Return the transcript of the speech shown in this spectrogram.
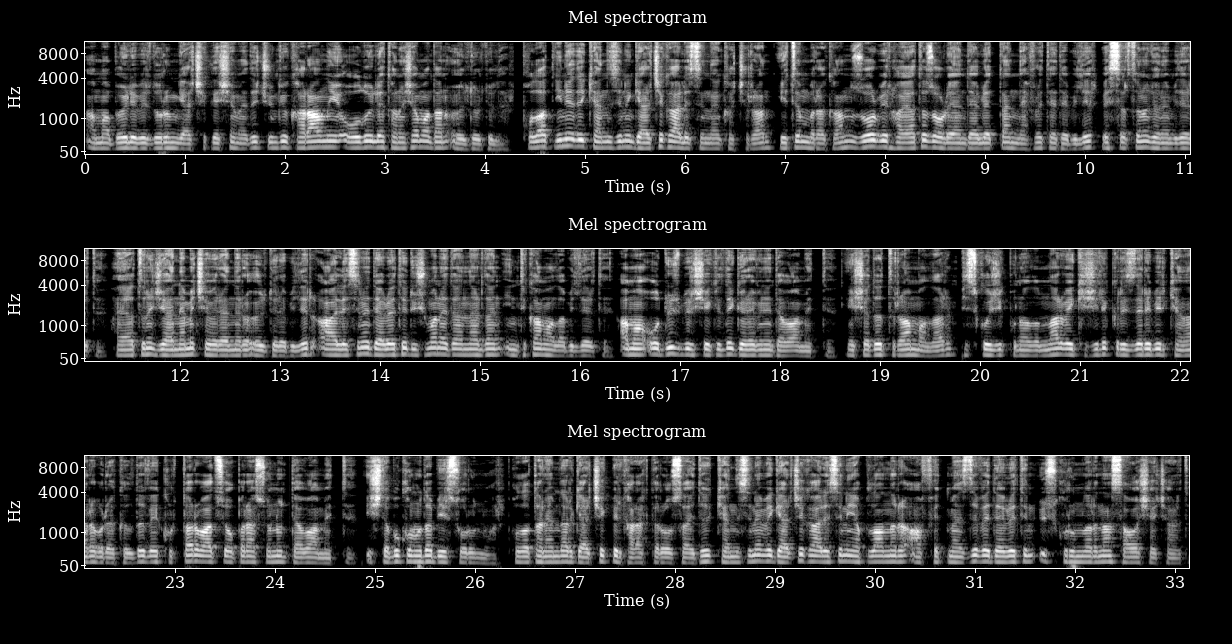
Ama böyle bir durum gerçekleşemedi çünkü Karahanlı'yı oğluyla tanışamadan öldürdüler. Polat yine de kendisini gerçek ailesinden kaçıran, yetim bırakan, zor bir hayata zorlayan devletten nefret edebilir ve sırtını dönebilirdi. Hayatını cehenneme çevirenleri öldürebilir, ailesini devlete düşman edenlerden intikam alabilirdi. Ama o düz bir şekilde görevine devam etti. Yaşadığı travmalar, psikolojik bunalımlar ve kişilik krizleri bir kenara bırakıldı ve Kurtlar Vadisi operasyonu devam etti. İşte bu konuda bir sorun var. Polat Alemdar gerçek bir karakter olsaydı kendisine ve gerçek ailesine yapılanları affetmezdi ve devletin üst kurumlarına savaş açardı.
